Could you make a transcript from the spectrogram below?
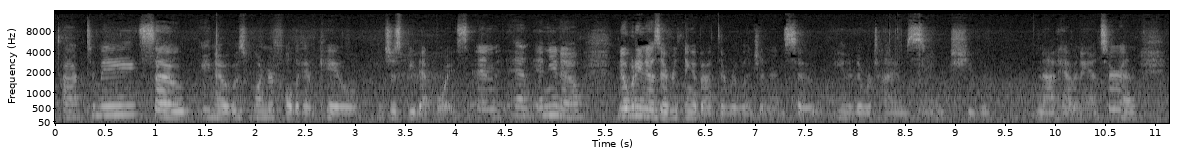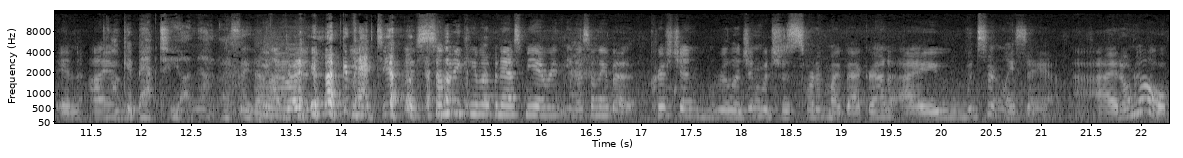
to talk to me?" So you know, it was wonderful to have Kale just be that voice. And and and you know, nobody knows everything about their religion, and so you know, there were times she would not have an answer, and and I. I'll get back to you on that. I say that You know, and- I'll get back to you. if somebody came up and asked me every, you know, something about Christian religion, which is sort of my background, I would certainly say I don't know,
